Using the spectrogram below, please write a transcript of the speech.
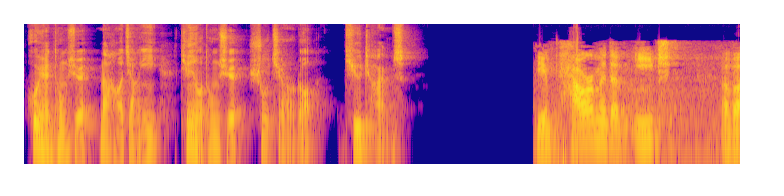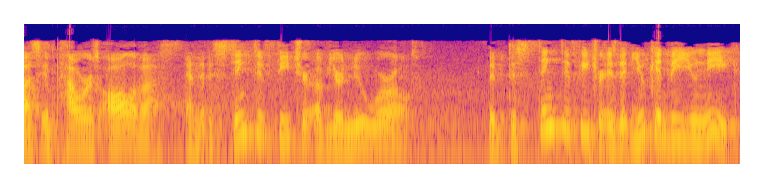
会员同学拿好讲义，听友同学竖起耳朵，two times。 The empowerment of each of us empowers all of us, and the distinctive feature of your new world, the distinctive feature is that you can be unique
